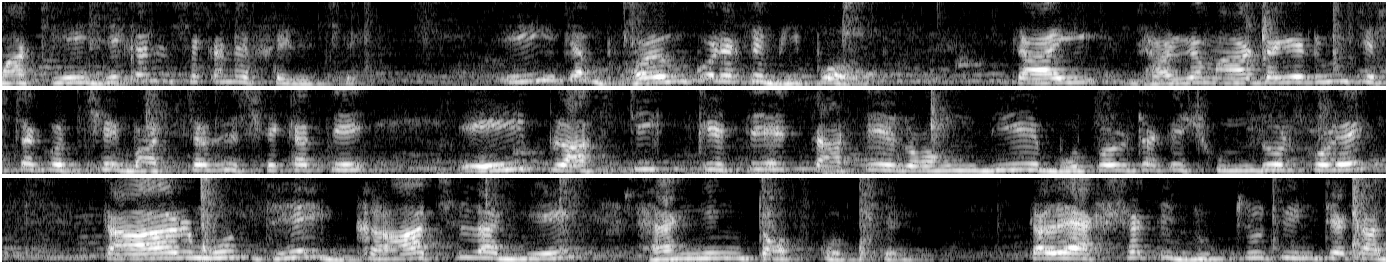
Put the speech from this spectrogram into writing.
মাঠে, যেখানে সেখানে ফেলছে, এইটা ভয়ঙ্কর একটা বিপদ। তাই ঝাড়গ্রাম আর্ট একাডেমি চেষ্টা করছে বাচ্চাদের শেখাতে এই প্লাস্টিক কেটে তাতে রং দিয়ে বোতলটাকে সুন্দর করে তার মধ্যে গাছ লাগিয়ে হ্যাঙ্গিং টপ করতে। তাহলে একসাথে দুটো তিনটে কাজ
